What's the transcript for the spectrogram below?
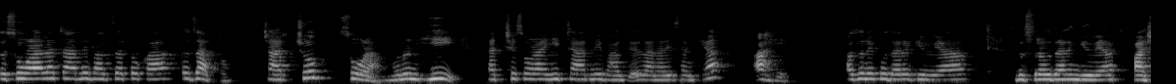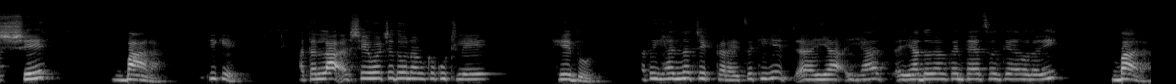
तर सोळाला चारने भाग जातो का? तर जातो. चार चोप सोळा. म्हणून ही सातशे सोळा ही चारने भाग जाणारी संख्या आहे. अजून एक उदाहरण घेऊया. दुसरं उदाहरण घेऊया. पाचशे बारा. ठीक आहे? आता ला शेवटचे दोन अंक कुठले? हे दोन. आता ह्यांना चेक करायचं की हे ह्या ह्या ह्या दोन अंकांनी तयार संख्या होणारी? बारा.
